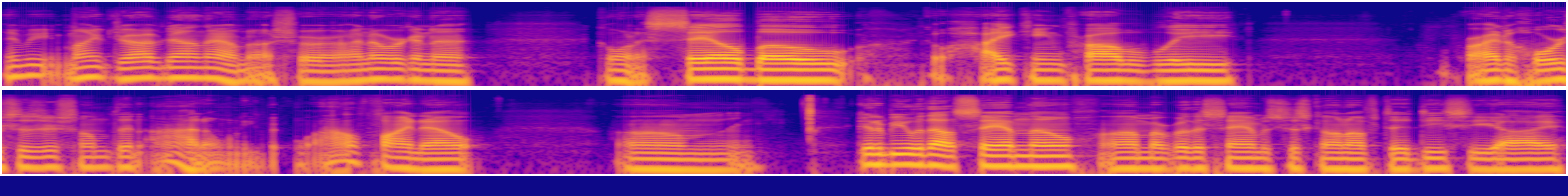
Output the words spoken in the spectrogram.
Maybe might drive down there. I'm not sure. I know we're going to go on a sailboat, go hiking probably ride horses or something. I don't even. I'll find out. Um, gonna be without Sam though. Um, my brother Sam has just gone off to DCI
